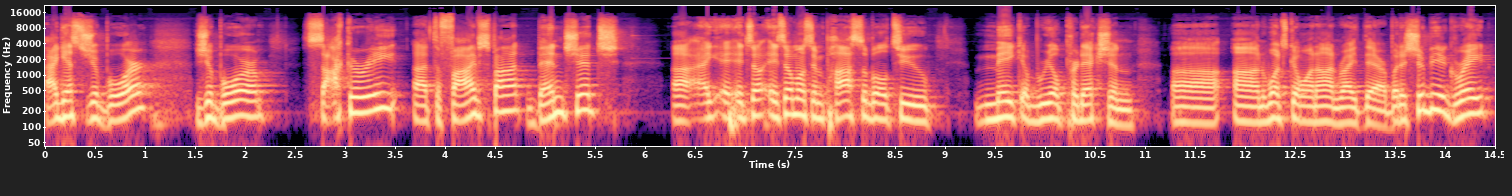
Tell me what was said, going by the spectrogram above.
I guess Jabeur, Jabeur, Sakkari at the five spot, Bencic. Uh, it's it's almost impossible to make a real prediction uh, on what's going on right there. But it should be a great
